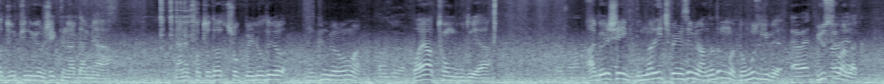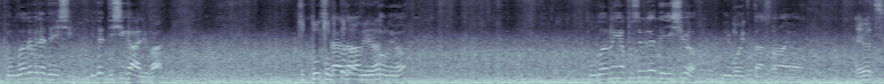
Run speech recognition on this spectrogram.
Ama dünkünü görecektin Erdem ya. Yani fotoda çok belli oluyor mu bilmiyorum ama Oluyor. bayağı tombuldu ya. Kocaman. Hani böyle şey bunlara hiç benzemiyor anladın mı? Domuz gibi. Evet. Yüz böyle yuvarlak. Pulları bile değişik. Bir de dişi galiba. Futbol topu Dişler daha kadardı büyük ya. oluyor. Pullarının yapısı bile değişiyor bir boyuttan sonra hayvanın. Evet.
